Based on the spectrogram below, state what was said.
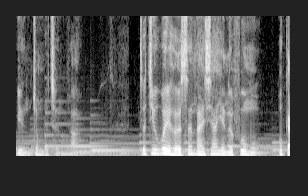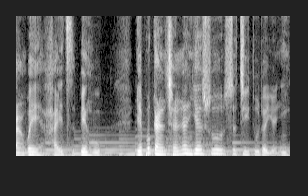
严重的惩罚。这就为何生来瞎眼的父母不敢为孩子辩护，也不敢承认耶稣是基督的原因。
